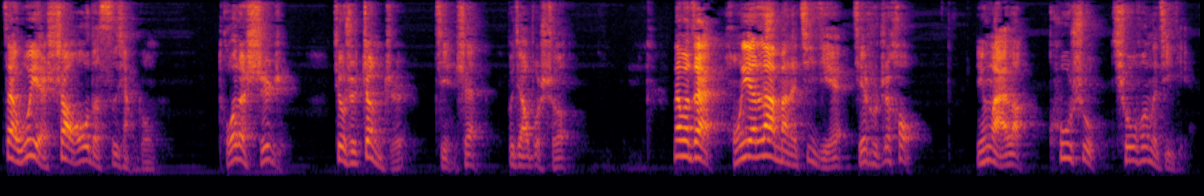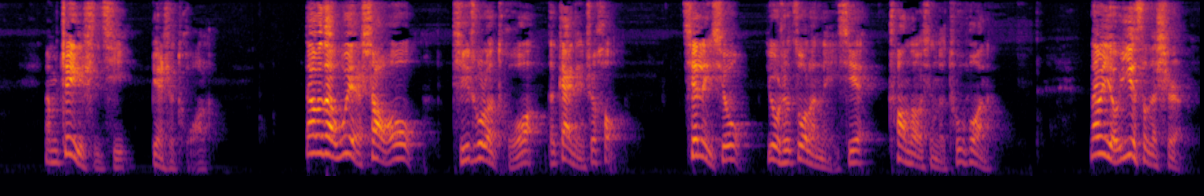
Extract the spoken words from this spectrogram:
在五野少欧的思想中，驼的实质就是正直、谨慎、不骄不奢。那么在红叶烂漫的季节结束之后，迎来了枯树秋风的季节，那么这一时期便是驼了。那么在五野少欧提出了驼的概念之后，千里修又是做了哪些创造性的突破呢？那么有意思的是，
